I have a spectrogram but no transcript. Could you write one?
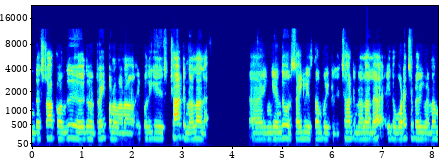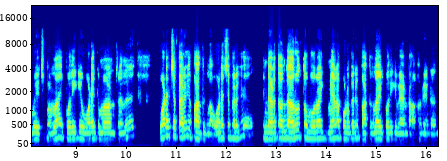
இந்த ஸ்டாக் வந்து இது ட்ரை பண்ண வேணாம். இப்போதைக்கு சார்ட் நல்லா இல்ல. இங்க இருந்து ஒரு சைட் வேஸ் தான் போயிட்டு இருக்கு. சார்ட் நல்லா இல்லை. இதை உடைச்ச பிறகு வேணா முயற்சி பண்ணலாம். இப்போதைக்கு உடைக்குமான்றது உடைச்ச பிறகு பாத்துக்கலாம் உடைச்ச பிறகு இந்த இடத்த வந்து அறுபத்தொன்பது ரூபாய்க்கு மேல போன பிறகு பாத்துக்கலாம் இப்போதைக்கு வேண்டாம் அப்படின்றது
